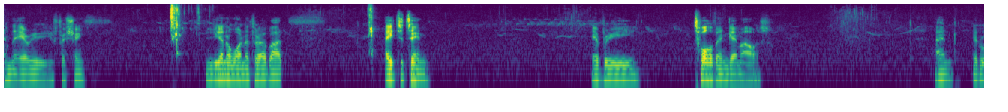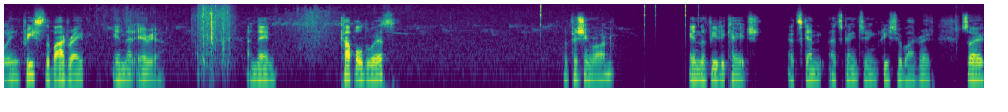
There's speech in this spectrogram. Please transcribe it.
in the area you're fishing. You're going to want to throw about 8 to 10 every 12 in-game hours. And it will increase the bite rate in that area. And then coupled with the fishing rod in the feeder cage, it's going, it's going to increase your bite rate. So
